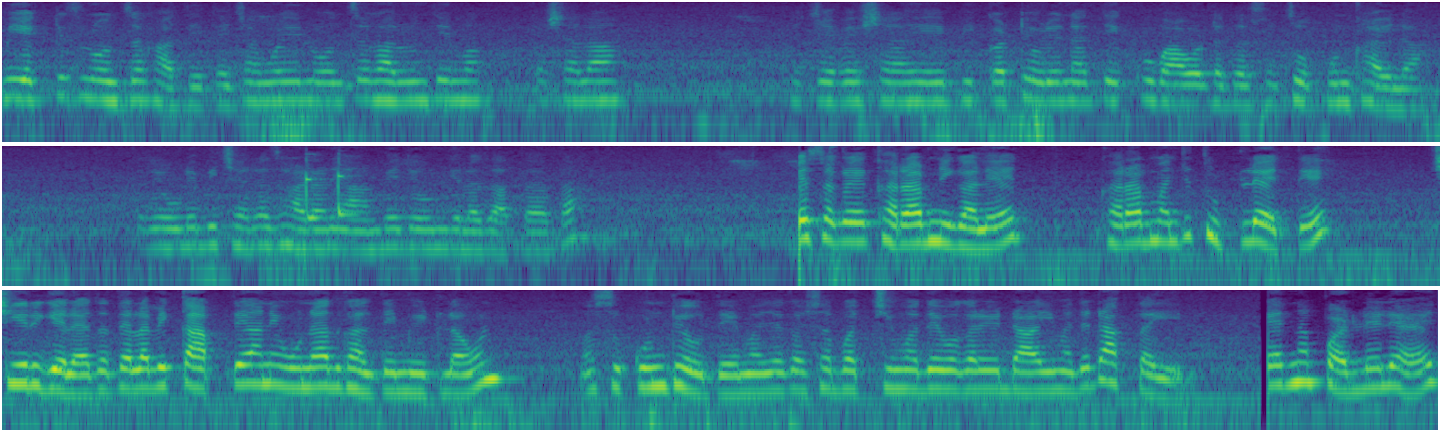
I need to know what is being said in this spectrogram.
मी एकटीच लोणचं खाते. त्याच्यामुळे लोणचं घालून ते मग कशाला त्याच्यापेक्षा हे पिकट ठेवले ना ते खूप आवडत असं चोपून खायला. तर एवढे बिचाऱ्या झाडाने आंबे देऊन गेला जातात आता. हे सगळे खराब निघाले आहेत. खराब म्हणजे तुटले आहेत ते. चीर गेले तर त्याला मी कापते आणि उन्हात घालते मीठ लावून. मग सुकून ठेवते. म्हणजे कसं बच्चीमध्ये वगैरे डाळीमध्ये टाकता येईल. कैऱ्यांना पडलेल्या आहेत.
